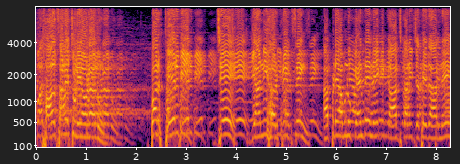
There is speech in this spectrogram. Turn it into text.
ਖਾਲਸਾ ਨੇ ਚੁਣਿਆ ਉਹਨਾਂ ਨੂੰ। ਪਰ ਫਿਰ ਵੀ ਜੇ ਗਿਆਨੀ ਹਰਪ੍ਰੀਤ ਸਿੰਘ ਆਪਣੇ ਆਪ ਨੂੰ ਕਹਿੰਦੇ ਨੇ ਕਿ ਕਾਰਜਕਾਰੀ ਜਥੇਦਾਰ ਨੇ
